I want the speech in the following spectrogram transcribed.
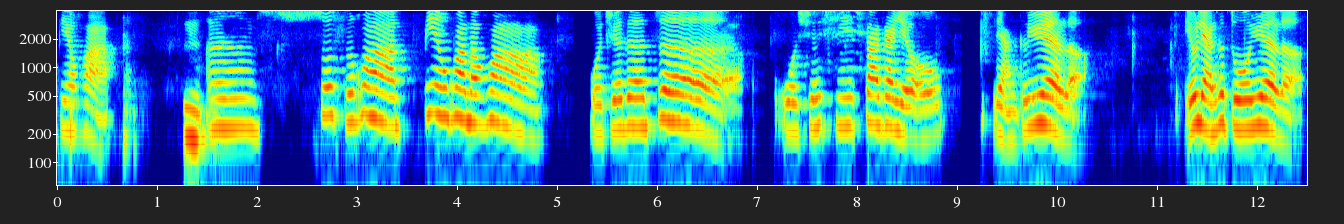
变化，嗯嗯，说实话，变化的话，我觉得这我学习大概有两个月了，有两个多月了，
